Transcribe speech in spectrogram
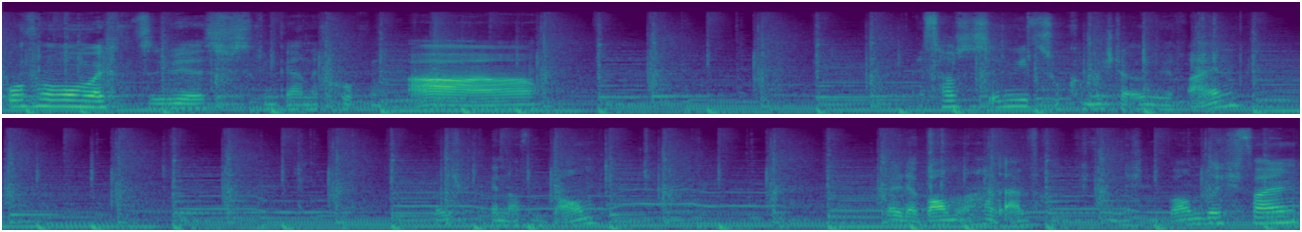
Wo, von wo möchten Sie jetzt gerne gucken? Ah. Das Haus ist irgendwie zu. Komme ich da irgendwie rein? Ich würde gerne auf den Baum. Weil der Baum hat einfach. Ich kann nicht den Baum durchfallen.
